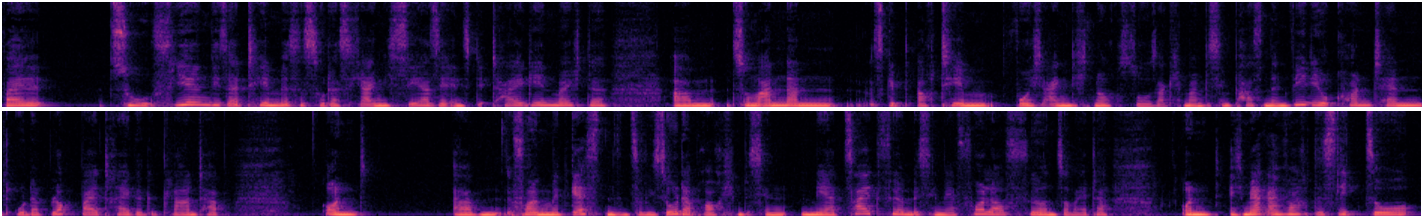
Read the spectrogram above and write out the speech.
weil zu vielen dieser Themen ist es so, dass ich eigentlich sehr, sehr ins Detail gehen möchte. Ähm, zum anderen, es gibt auch Themen, wo ich eigentlich noch so, sag ich mal, ein bisschen passenden Videocontent oder Blogbeiträge geplant habe. Und ähm, Folgen mit Gästen sind sowieso, da brauche ich ein bisschen mehr Zeit für, ein bisschen mehr Vorlauf für und so weiter. Und ich merke einfach, das liegt so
